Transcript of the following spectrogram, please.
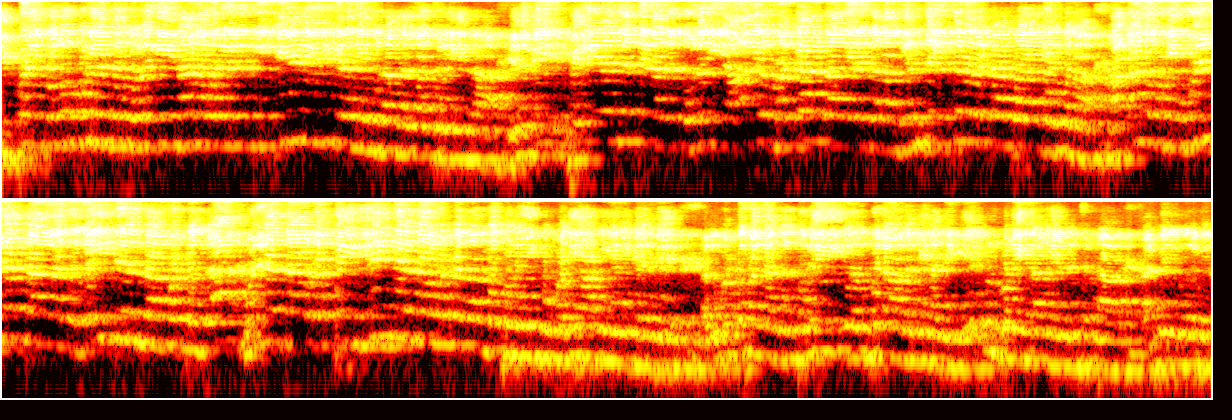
இப்படி தொழக்கூடிய அந்த தொழுகையினால் அவர்களுக்கு கீழே இருக்கிறது சொல்கிறார் எனவே அந்த தொழுகை ஆயிரம் ரக்காத்தாக இருக்கலாம் எந்த எத்தனை ரக்காத்தாக இருக்கலாம் ஆனால் அவருடைய உள்ளத்தால் அது வைத்திருந்தால் மட்டும்தான் உள்ளத்தால் ரப்பை நினைத்திருந்தால் மட்டும்தான் அந்த தொழுகைக்கு பணியாக இருக்கிறது. அது மட்டுமல்ல அந்த தொழுகைக்கு ரப்பல் ஆலமீன் அதை ஏற்றுக்கொள்கிறான் என்று சொன்னால் அன்பிற்குரிய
